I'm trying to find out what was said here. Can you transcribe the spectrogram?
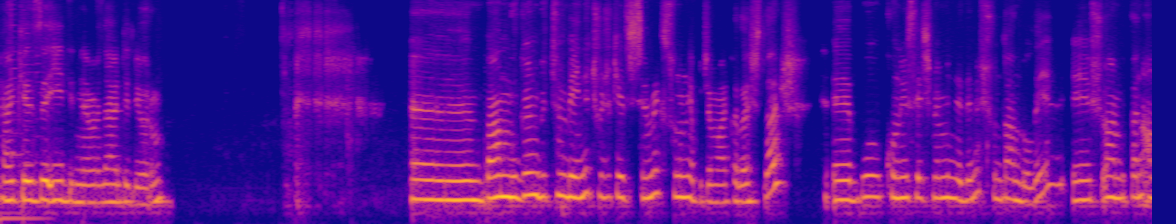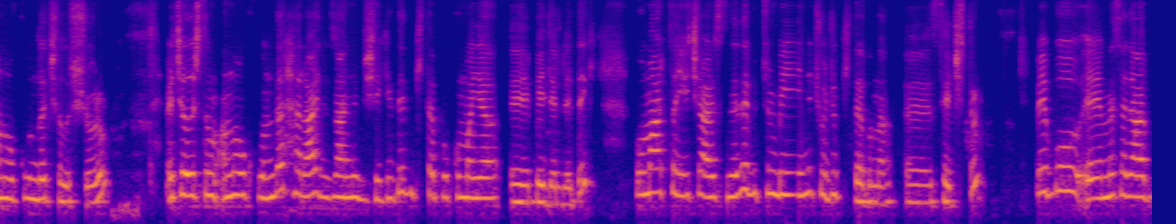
Herkese iyi dinlemeler diliyorum. Ee, Ben bugün bütün beyni çocuk yetiştirmek sunum yapacağım arkadaşlar. Ee, Bu konuyu seçmemin nedeni şundan dolayı. Ee, Şu an bir tane anaokulunda çalışıyorum. Ve çalıştığım anaokulunda her ay düzenli bir şekilde bir kitap okumaya e, belirledik. Bu Mart ayı içerisinde de bütün beyni çocuk kitabını e, seçtim. Ve bu e, mesela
